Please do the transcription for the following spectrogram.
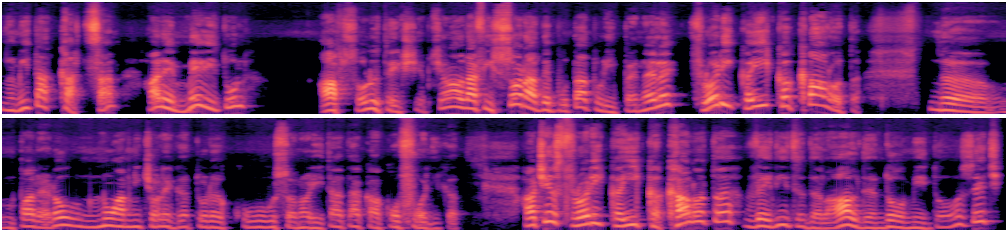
Numita Cațan are meritul absolut excepțional de a fi sora deputatului PNL, Flori Căică Calotă. Îmi pare rău, nu am nicio legătură cu sonoritatea cacofonică. Acest Flori Căică Calotă, venit de la ALDE în 2020,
